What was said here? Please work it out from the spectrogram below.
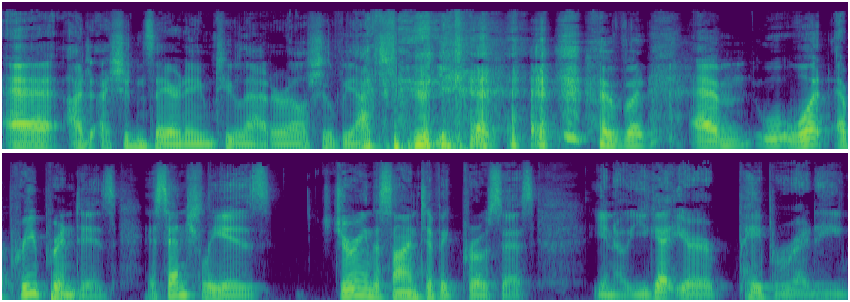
uh, I, I shouldn't say her name too loud, or else she'll be activated but um, what a preprint is essentially is during the scientific process. You know, you get your paper ready,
